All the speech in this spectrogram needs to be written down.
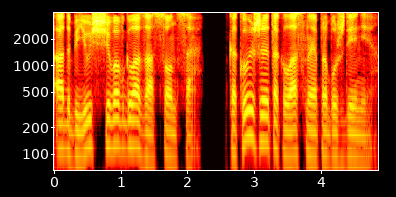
от бьющего в глаза солнца. Какое же это классное пробуждение.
